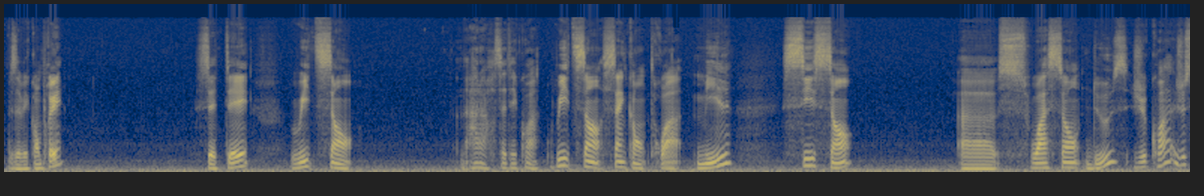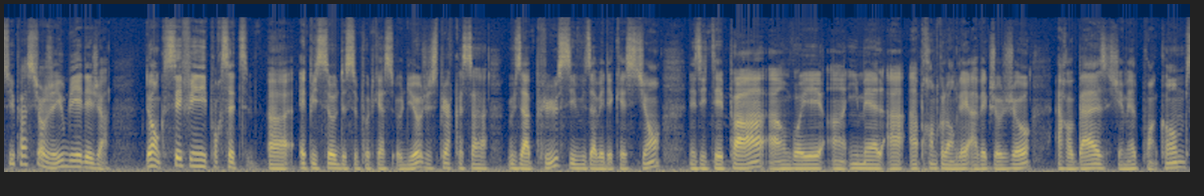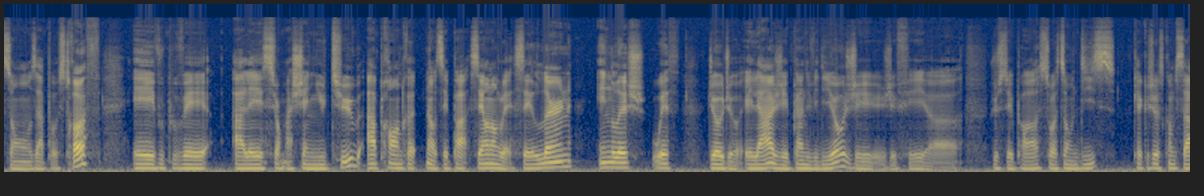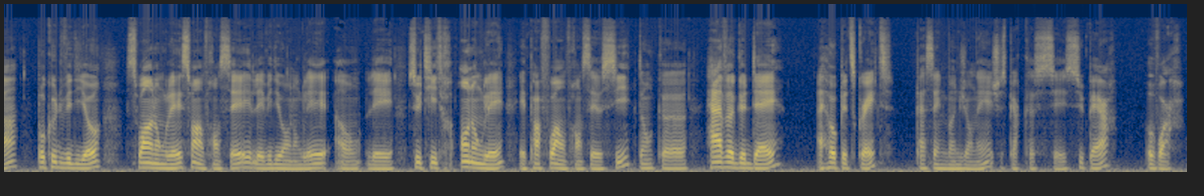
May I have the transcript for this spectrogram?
Vous avez compris? C'était 800. Alors, c'était quoi? 853 672, je crois. Je suis pas sûr, j'ai oublié déjà. Donc, c'est fini pour cet euh, épisode de ce podcast audio. J'espère que ça vous a plu. Si vous avez des questions, n'hésitez pas à envoyer un email à apprendre l'anglais avec Jojo gmail.com sans apostrophe et vous pouvez aller sur ma chaîne YouTube apprendre non c'est pas c'est en anglais c'est Learn English with Jojo et là j'ai plein de vidéos j'ai fait euh, je sais pas 70 quelque chose comme ça. Beaucoup de vidéos, soit en anglais, soit en français. Les vidéos en anglais, les sous-titres en anglais et parfois en français aussi. Donc, euh, have a good day. I hope it's great. Passez une bonne journée. J'espère que c'est super. Au revoir.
